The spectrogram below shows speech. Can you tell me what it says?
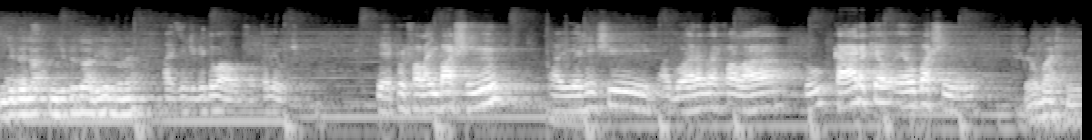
Individual, individualismo, né? Mais individual, exatamente. E aí, por falar em baixinho, aí a gente agora vai falar do cara que é, é o baixinho, né? É o baixinho.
